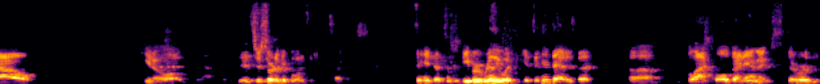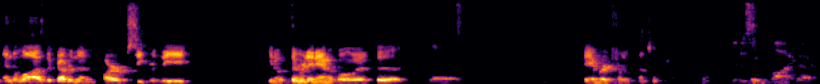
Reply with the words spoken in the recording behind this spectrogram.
how, you know, it's just sort of a coincidence, I guess. It's a hint at something deeper. Really, what it's a hint at is that uh, black hole dynamics there were, and the laws that govern them are secretly you know, thermodynamical. Uh, the uh, they emerge from, from something else. Yeah. Is this implying that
